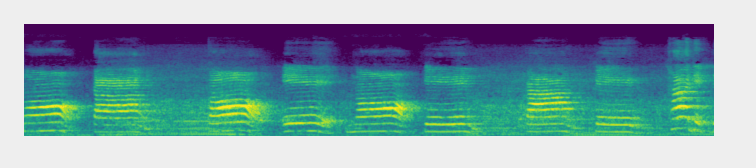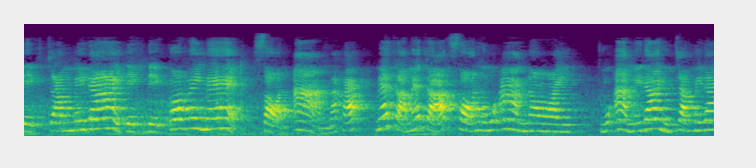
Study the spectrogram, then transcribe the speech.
งอกางกอเองอเกงกางเกง ถ้าเด็กๆจำไม่ได้ เด็กๆก็ให้แม่สอนอ่านนะคะ แม่จ๋าแม่จ๋าสอนหนูอ่านหน่อยหนูอ่านไม่ได้หนูจำไม่ได้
